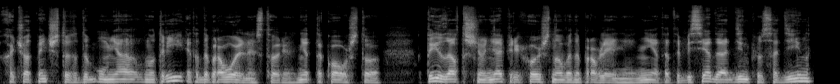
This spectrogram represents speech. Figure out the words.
хочу отметить, что это у меня внутри это добровольная история. Нет такого, что ты с завтрашнего дня переходишь в новое направление. Нет, это беседы один плюс один,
